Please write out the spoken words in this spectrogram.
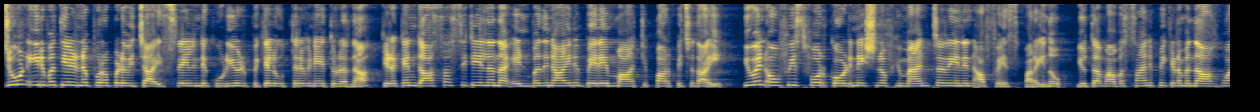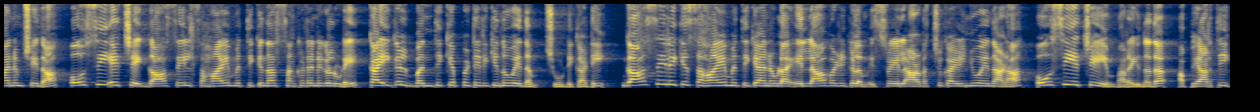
ജൂൺ ഇരുപത്തിയേഴിന് പുറപ്പെടുവിച്ച ഇസ്രയേലിന്റെ കുടിയൊഴിപ്പിക്കൽ ഉത്തരവിനെ തുടർന്ന് കിഴക്കൻ ഗാസ സിറ്റിയിൽ നിന്ന് എൺപതിനായിരം പേരെ മാറ്റിപ്പാർപ്പിച്ചതായി U N office for coordination of humanitarian affairs പറയുന്നു. യുദ്ധം അവസാനിപ്പിക്കണമെന്ന് ആഹ്വാനം ചെയ്ത ഒ സി എച്ച് എ ഗാസയിൽ സഹായമെത്തിക്കുന്ന സംഘടനകളുടെ കൈകൾ ബന്ധിക്കപ്പെട്ടിരിക്കുന്നുവെന്നും ചൂണ്ടിക്കാട്ടി. ഗാസയിലേക്ക് സഹായമെത്തിക്കാനുള്ള എല്ലാ വഴികളും ഇസ്രയേൽ അടച്ചു കഴിഞ്ഞു എന്നാണ് ഒ സി എച്ച് എയും പറയുന്നത്. അഭയാർത്ഥി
